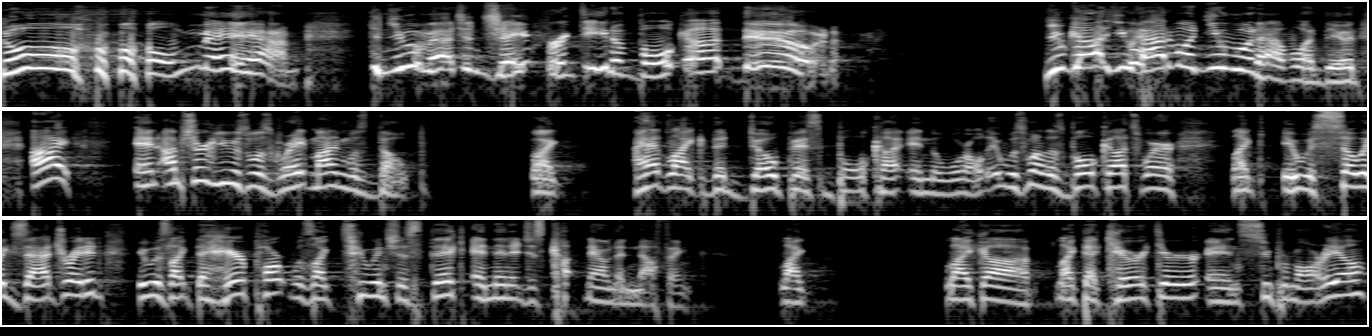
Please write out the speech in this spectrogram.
Oh, man. Can you imagine Jay Frick a bowl cut? Dude. You got you had one, you would have one, dude. I and I'm sure yours was great. Mine was dope. Like I had like the dopest bowl cut in the world. It was one of those bowl cuts where like it was so exaggerated. It was like the hair part was like two inches thick and then it just cut down to nothing. Like like, uh, like that character in Super Mario,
